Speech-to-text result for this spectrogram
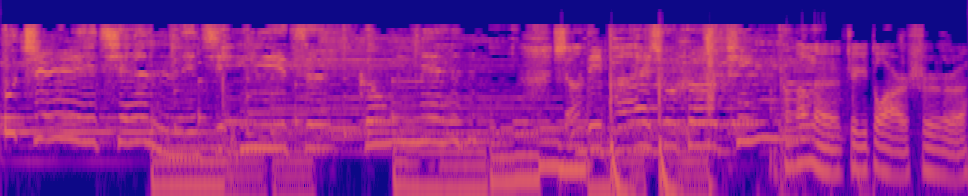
不值一千年几次共勉。上帝派出和平。刚刚的这一段是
